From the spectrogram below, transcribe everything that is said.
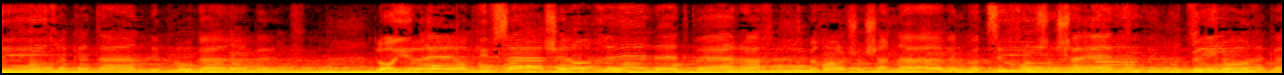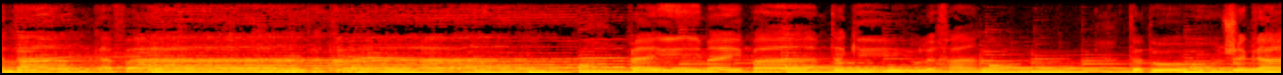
הנסיך הקטן מפלוגה ב' לא יראה עוד כבשה שאוכלת פרח. בכל שושנה בין קוצים שעת וליבו הקטן כפה את הקרח. ואם אי פעם תגיעו לכאן תדעו שכאן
